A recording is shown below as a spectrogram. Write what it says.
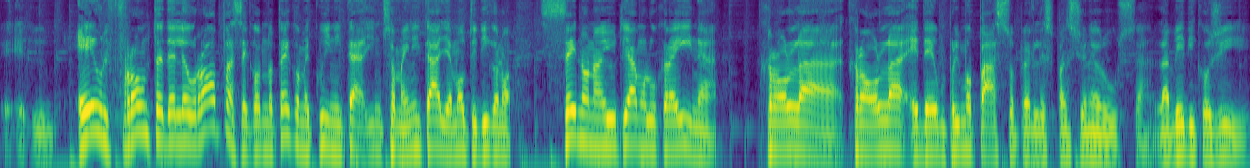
È il fronte dell'Europa, secondo te, come qui in Italia? Insomma, in Italia molti dicono se non aiutiamo l'Ucraina crolla, crolla ed è un primo passo per l'espansione russa. La vedi così?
